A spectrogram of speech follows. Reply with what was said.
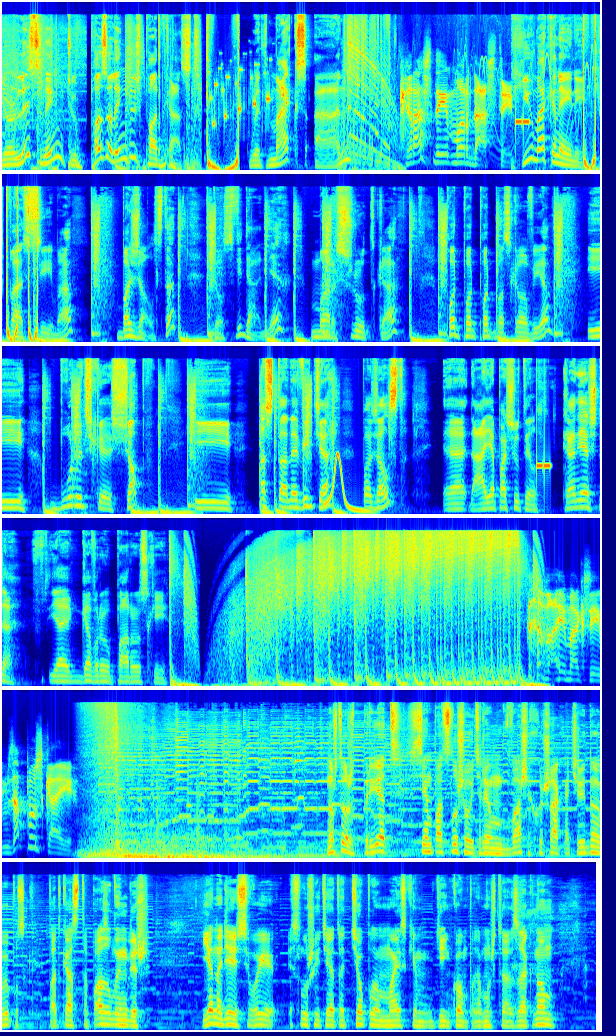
You're listening to Puzzle English Podcast with Max and Krasny mordasty. Hugh McEnany. Спасибо. Пожалуйста. До свидания. Маршрутка. Под под под Московия. И булочка шоп. И остановите, пожалуйста. Э, да, я пошутил. Конечно, я говорю по-русски. Максим, запускай. Ну что ж, привет всем подслушивателям в ваших ушах. Очередной выпуск подкаста Puzzle English. Я надеюсь, вы слушаете это теплым майским деньком, потому что за окном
